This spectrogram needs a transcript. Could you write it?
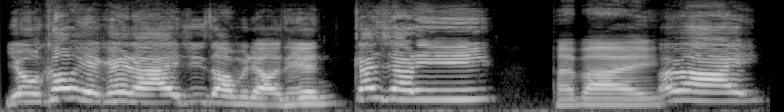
有空也可以来 IG 找我们聊天。感谢你，拜拜，拜拜。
